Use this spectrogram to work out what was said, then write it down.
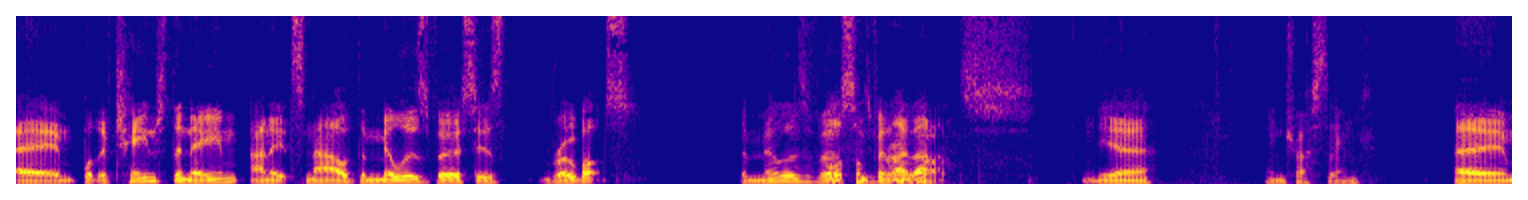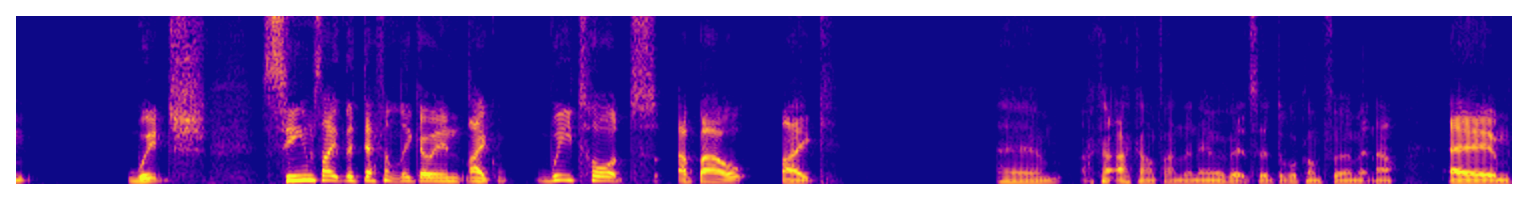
Um, but they've changed the name and it's now The Millers versus Robots. The Millers versus something like that. robots. Yeah. Interesting. um, which seems like they're definitely going. Like we talked about, like um, I can't I can't find the name of it to double confirm it now. Um,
